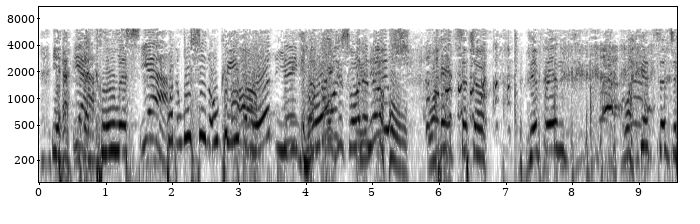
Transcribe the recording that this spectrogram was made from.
Yeah, Yeah. Like clueless. Yeah. But listen, okay, Uh, but what? You thank think- you. huh? I just want to know why it's such a different. Why it's such a.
